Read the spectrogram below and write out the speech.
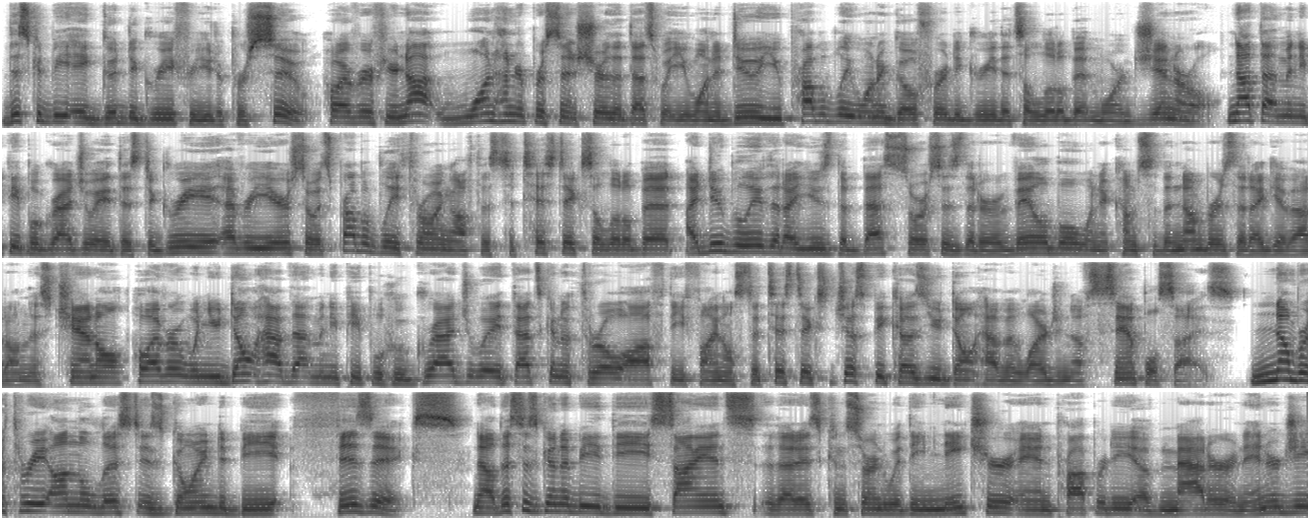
this could be a good degree for you to pursue. However, if you're not 100% sure that that's what you wanna do, you probably wanna go for a degree that's a little bit more general. Not that many people graduate this degree every year, so it's probably throwing off the statistics a little bit. I do believe that I use the best sources that are available when it comes to the numbers that I give out on this channel. However, when you don't have that many people who graduate, that's gonna throw off the final statistics just because you don't have a large enough sample sample size. Number three on the list is going to be physics. Now this is going to be the science that is concerned with the nature and property of matter and energy.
